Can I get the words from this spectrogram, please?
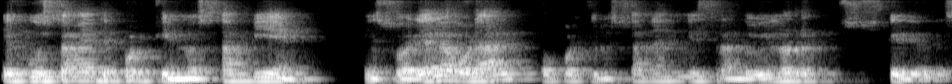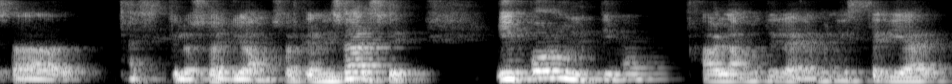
es justamente porque no están bien en su área laboral o porque no están administrando bien los recursos que Dios les ha dado. Así que los ayudamos a organizarse. Y por último, hablamos del área ministerial,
